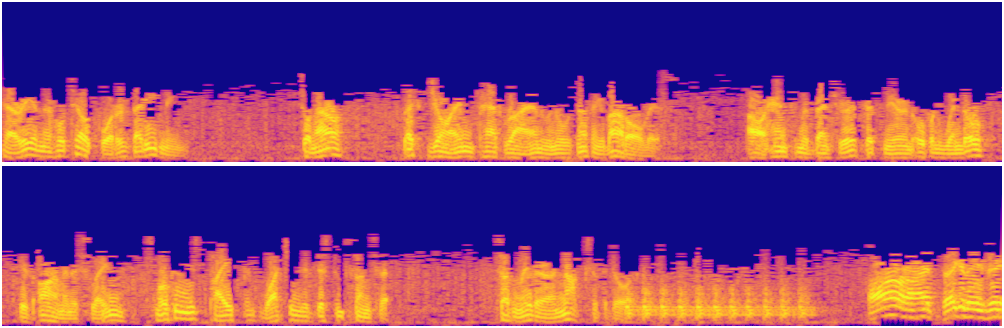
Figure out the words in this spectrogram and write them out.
Terry in their hotel quarters that evening. So now, let's join Pat Ryan, who knows nothing about all this. Our handsome adventurer sits near an open window, his arm in a sling, smoking his pipe and watching the distant sunset. Suddenly, there are knocks at the door. All right, take it easy.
